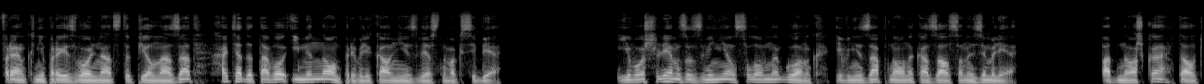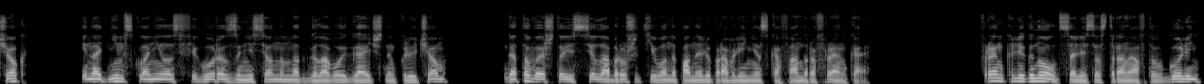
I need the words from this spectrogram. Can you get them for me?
Фрэнк непроизвольно отступил назад, хотя до того именно он привлекал неизвестного к себе. Его шлем зазвенел словно гонг, и внезапно он оказался на земле. Подножка, толчок, и над ним склонилась фигура с занесенным над головой гаечным ключом, готовая что из силы обрушить его на панель управления скафандра Фрэнка. Фрэнк легнул, целясь астронавту в голень,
